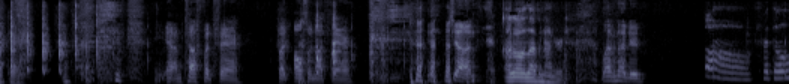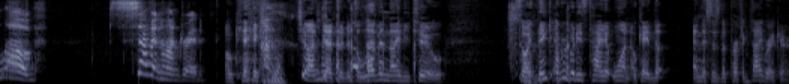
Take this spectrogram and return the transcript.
Okay. Yeah, I'm tough but fair, but also not fair. John, I'll go 1100. 1100. Oh, for the love. Seven hundred. Okay, John gets it. It's 1192. So I think everybody's tied at one. Okay, the and this is the perfect tiebreaker.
